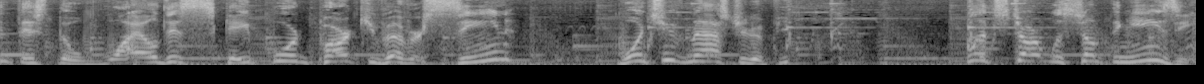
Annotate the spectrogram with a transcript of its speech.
Isn't this the wildest skateboard park you've ever seen? Once you've mastered a few... Let's start with something easy.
